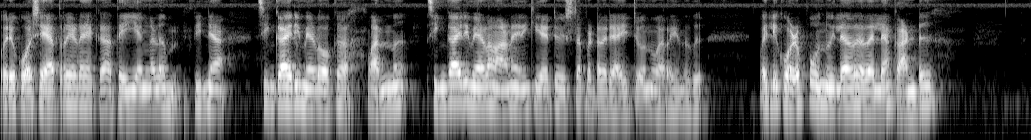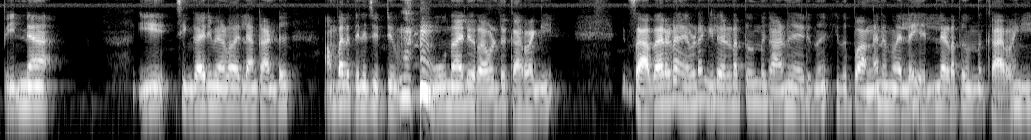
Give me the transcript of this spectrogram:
ഓരോ ഘോഷയാത്രയുടെയൊക്കെ തെയ്യങ്ങളും പിന്നെ ചിങ്കാരി മേളമൊക്കെ വന്ന് ചിങ്കാരി മേളമാണ് എനിക്ക് ഏറ്റവും ഇഷ്ടപ്പെട്ട ഐറ്റം എന്ന് പറയുന്നത്. വലിയ കുഴപ്പമൊന്നുമില്ലാതെ അതെല്ലാം കണ്ട് പിന്നെ ഈ ചിങ്കാരി മേളം എല്ലാം കണ്ട് അമ്പലത്തിന് ചുറ്റും മൂന്നാൽ റൗണ്ട് കറങ്ങി സാധാരണ എവിടെങ്കിലും ഒരിടത്തു നിന്ന് കാണുമായിരുന്നു ഇതിപ്പോൾ അങ്ങനെയൊന്നുമല്ല എല്ലായിടത്തു നിന്ന് കറങ്ങി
